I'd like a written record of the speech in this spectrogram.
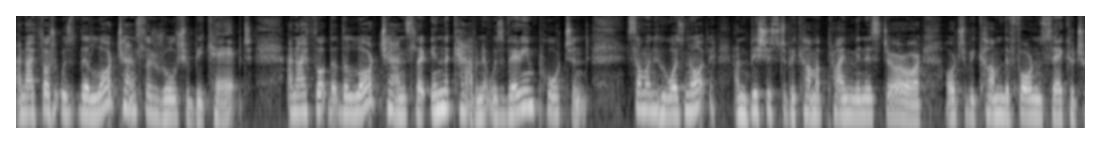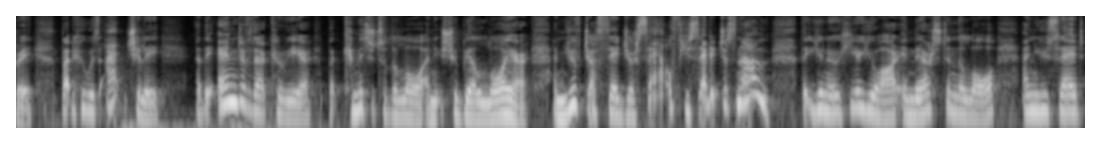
and I thought it was the Lord Chancellor's role should be kept. And I thought that the Lord Chancellor in the cabinet was very important, someone who was not ambitious to become a prime minister or, or to become the foreign secretary, but who was actually at the end of their career, but committed to the law, and it should be a lawyer. And you've just said yourself, you said it just now, that, you know, here you are immersed in the law, and you said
